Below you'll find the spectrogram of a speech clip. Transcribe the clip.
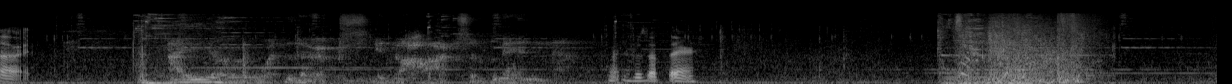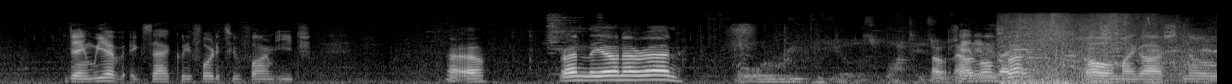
All right. I know what lurks in the hearts of men. Wait, Who's up there? Dang, we have exactly 42 farm each. Uh oh. Run, Leona, run! War reveals what is Oh, now we're going back. Oh my gosh, no.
